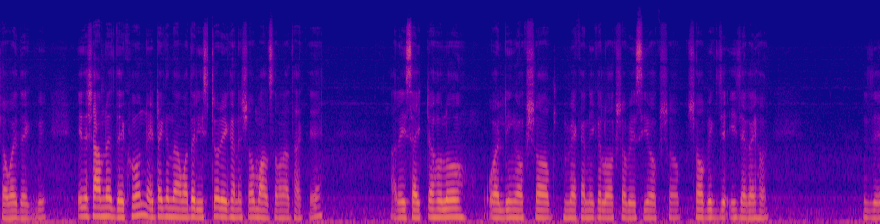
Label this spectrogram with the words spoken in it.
সবাই দেখবে। এই যে সামনে দেখুন এটা কিন্তু আমাদের স্টোর এখানে সব মাল সামানা থাকে। আর এই সাইডটা হলো welding workshop mechanical workshop AC workshop সব এই জায়গায় হয়। যে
